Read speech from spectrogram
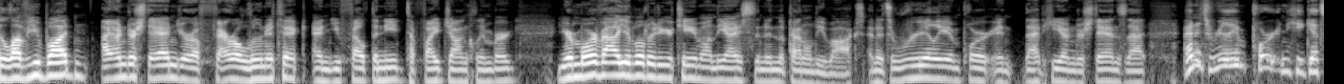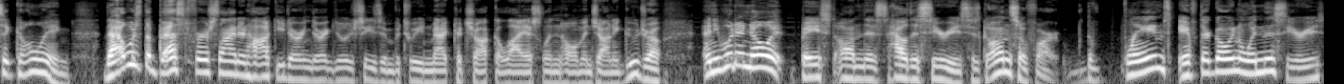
love you, bud. I understand you're a feral lunatic and you felt the need to fight John Klingberg. You're more valuable to your team on the ice than in the penalty box, and it's really important that he understands that. And it's really important he gets it going. That was the best first line in hockey during the regular season between Matt Tkachuk, Elias Lindholm, and Johnny Gaudreau. And you wouldn't know it based on this how this series has gone so far. The Flames, if they're going to win this series,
